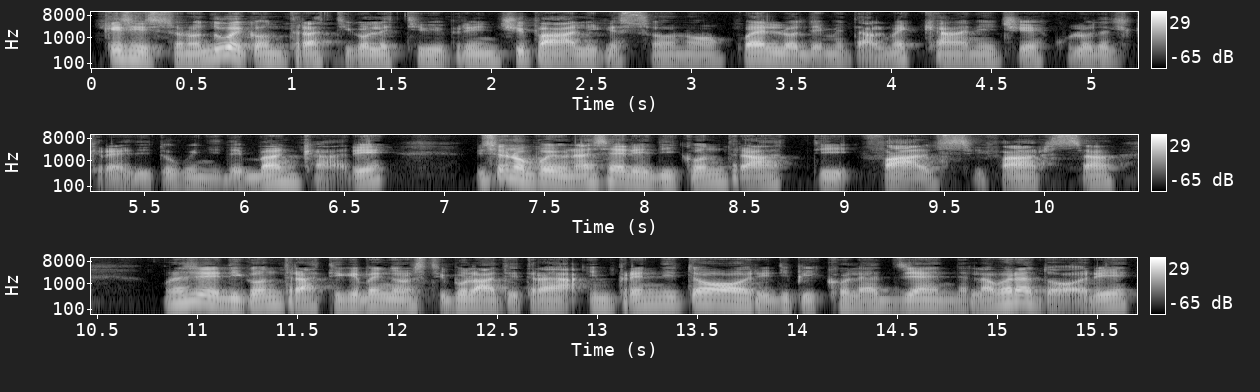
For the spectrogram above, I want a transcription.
che esistono due contratti collettivi principali che sono quello dei metalmeccanici e quello del credito, quindi dei bancari. Vi sono poi una serie di contratti falsi, farsa, una serie di contratti che vengono stipulati tra imprenditori di piccole aziende e lavoratori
